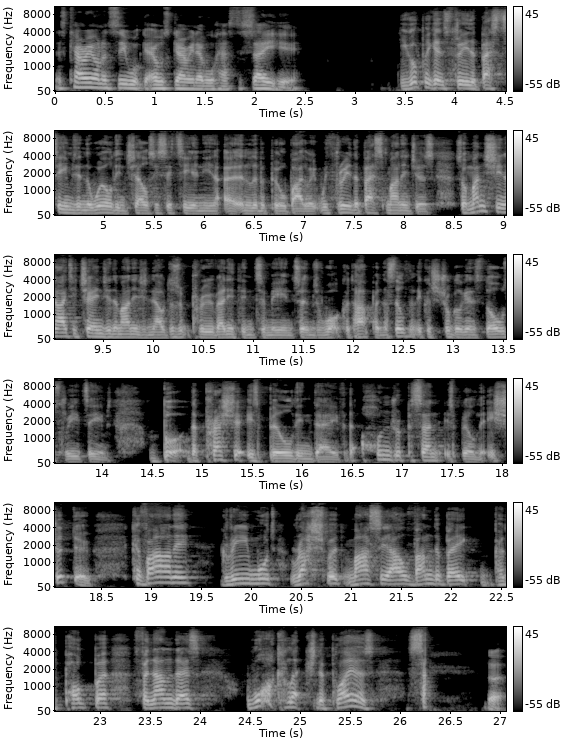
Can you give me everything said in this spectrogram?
Let's carry on and see what else Gary Neville has to say here. You go up against three of the best teams in the world in Chelsea City and, uh, and, Liverpool, by the way, with three of the best managers. So Manchester United changing the manager now doesn't prove anything to me in terms of what could happen. I still think they could struggle against those three teams. But the pressure is building, Dave. The 100% is building. It should do. Cavani, Greenwood, Rashford, Martial, Van der Beek, Pogba, Fernandes. What a collection of players. Look,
